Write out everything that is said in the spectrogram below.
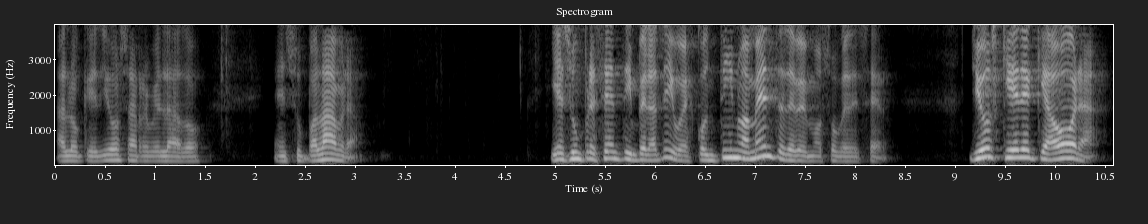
a lo que Dios ha revelado en su palabra. Y es un presente imperativo, es continuamente debemos obedecer. Dios quiere que ahora,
